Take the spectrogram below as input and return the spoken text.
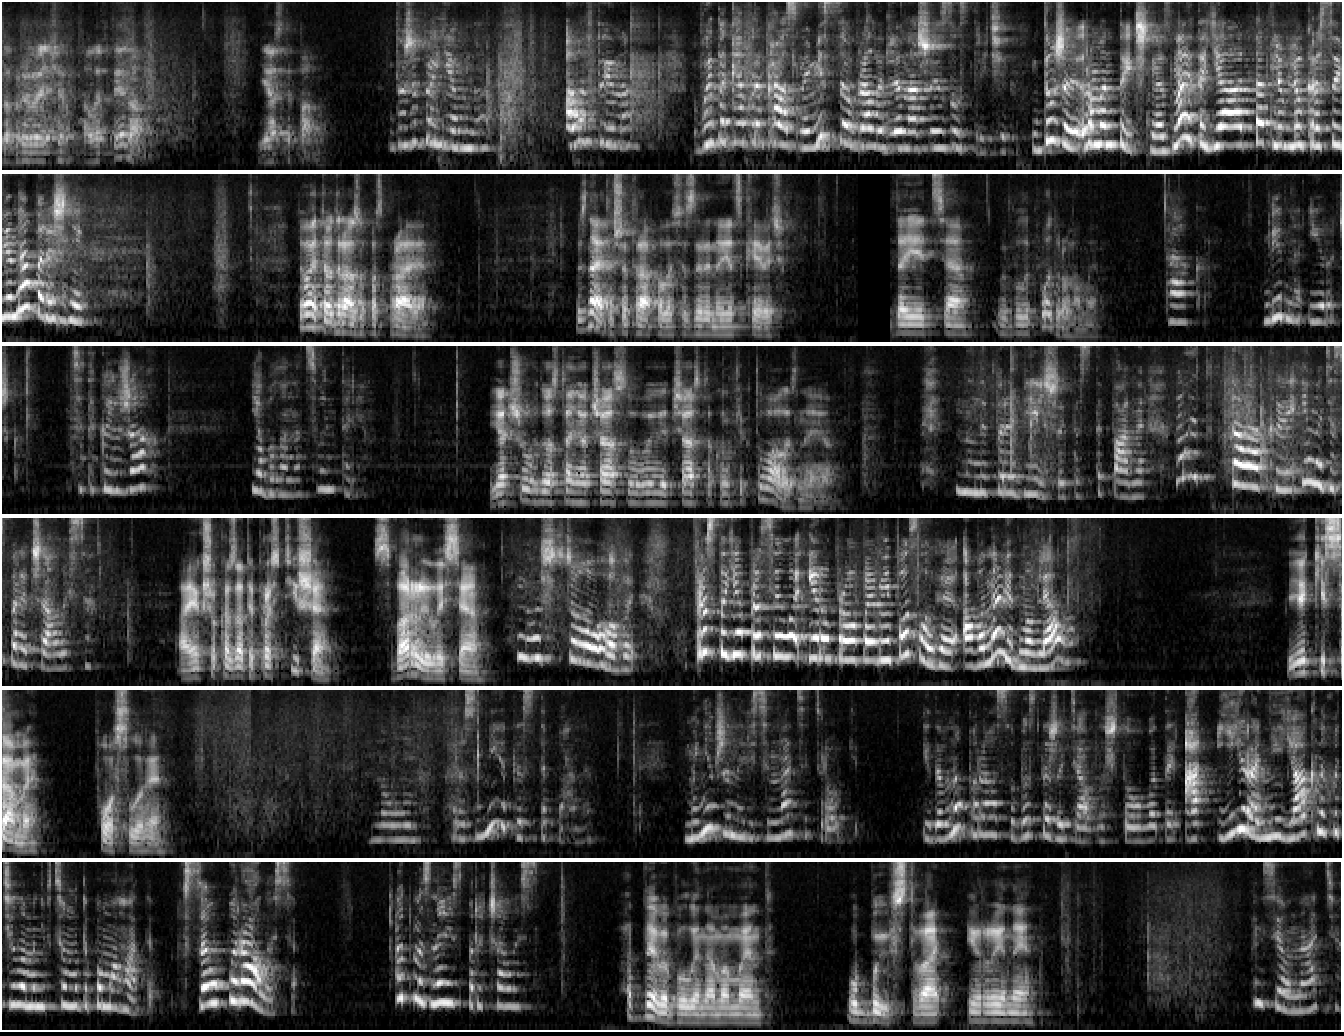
Добрий вечір, Алевтино. Я Степан. Дуже приємно. Алевтина, ви таке прекрасне місце обрали для нашої зустрічі. Дуже романтичне. Знаєте, я так люблю красиві набережні. Давайте одразу по справі. Ви знаєте, що трапилося з Іриною Яцкевич? Здається, ви були подругами. Так, бідна Ірочка. Це такий жах. Я була на цвинтарі. Я чув, до останнього часу ви часто конфліктували з нею. Ну, не перебільшуйте, Степане. Ми так е, іноді сперечалися. А якщо казати простіше, сварилися. Ну що ви? Просто я просила Іру про певні послуги, а вона відмовляла. Які саме послуги? Ну, розумієте, Степане, мені вже не 18 років. І давно пора особисте життя влаштовувати. А Іра ніяк не хотіла мені в цьому допомагати. Все упиралося. От ми з нею сперечались. А де ви були на момент убивства Ірини? В пенсіонаті.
